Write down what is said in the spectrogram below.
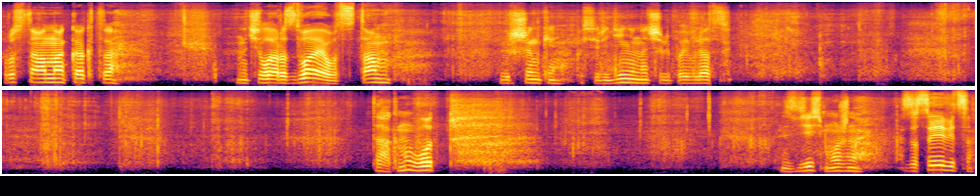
Просто она как-то начала раздваиваться. Там вершинки посередине начали появляться. Так, ну вот. Здесь можно засейвиться.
